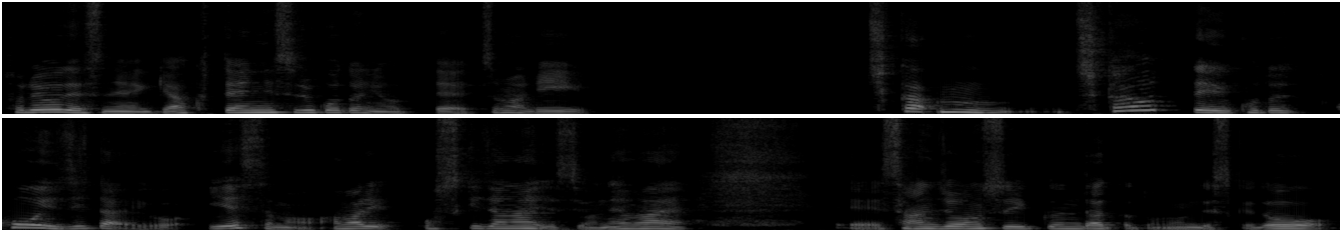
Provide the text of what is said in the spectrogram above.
それをですね、逆転にすることによって、つまり、誓、うん、誓うっていうこと、行為自体をイエス様はあまりお好きじゃないですよね。前、えー、三条の水訓だったと思うんですけど、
